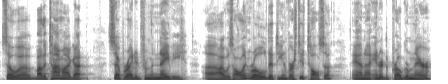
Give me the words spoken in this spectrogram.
So uh, by the time I got separated from the Navy, uh, I was all enrolled at the University of Tulsa and I entered the program there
